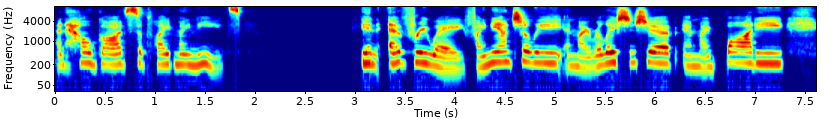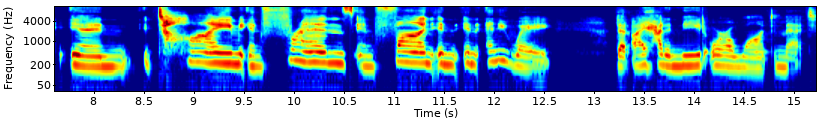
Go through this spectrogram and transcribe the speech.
and how God supplied my needs in every way financially, in my relationship, in my body, in time, in friends, in fun, in, in any way that I had a need or a want met,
